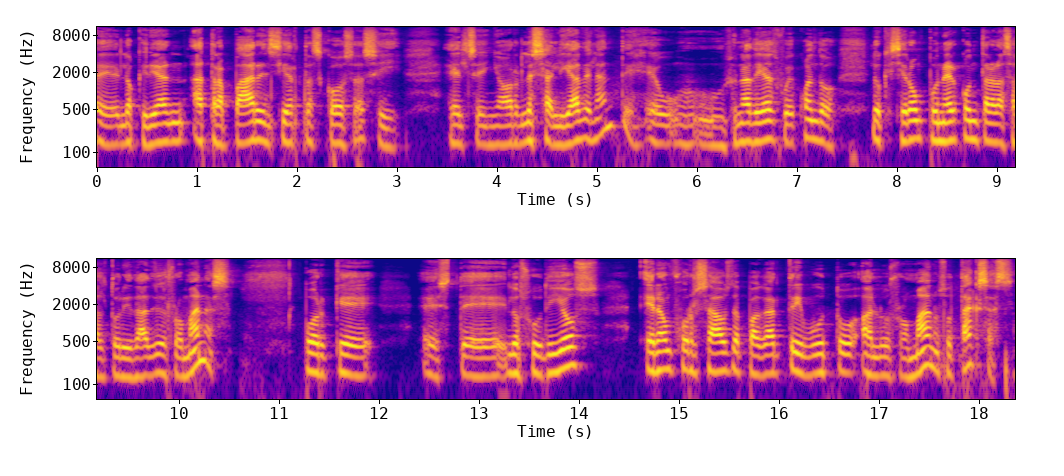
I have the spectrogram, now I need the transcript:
eh, lo querían atrapar en ciertas cosas y el Señor le salía adelante. Eh, una de ellas fue cuando lo quisieron poner contra las autoridades romanas, porque este, los judíos eran forzados de pagar tributo a los romanos o taxas.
